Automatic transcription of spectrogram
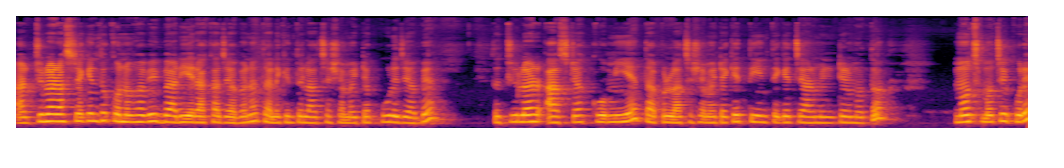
আর চুলার আঁচটা কিন্তু কোনোভাবেই বাড়িয়ে রাখা যাবে না, তাহলে কিন্তু লাচ্ছা সেমাইটা পুড়ে যাবে। তো চুলার আঁচটা কমিয়ে তারপর লাচ্ছা সেমাইটাকে তিন থেকে চার মিনিটের মতো মচমচে করে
